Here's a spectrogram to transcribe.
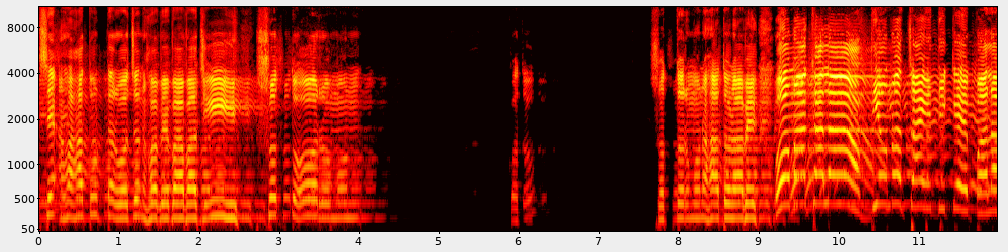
সে হাতুরটার ওজন হবে বাবাজি সত্তর মন। কত? সত্তর মন হাত ওড়াবে। ও মা কালা দিও না চারিদিকে পালা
